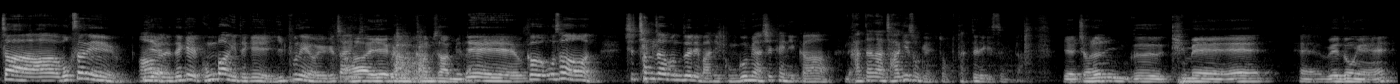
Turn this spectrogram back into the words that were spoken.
자, 아, 목사님. 아, 예. 되게 공방이 되게 이쁘네요. 이게 짜임. 아, 예, 감, 감사합니다. 예, 예. 그 우선 시청자분들이 많이 궁금해 하실 테니까 네. 간단한 자기 소개 좀 부탁드리겠습니다. 예, 저는 그 김해의 에, 외동의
